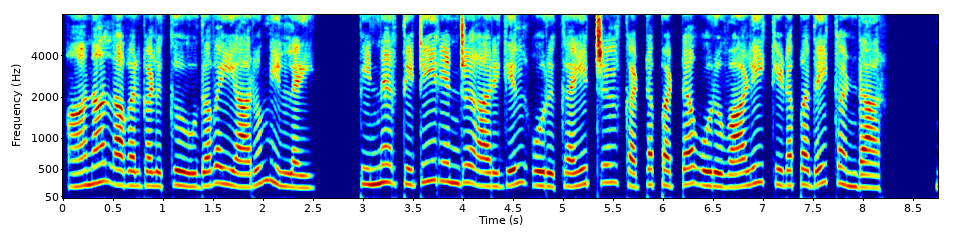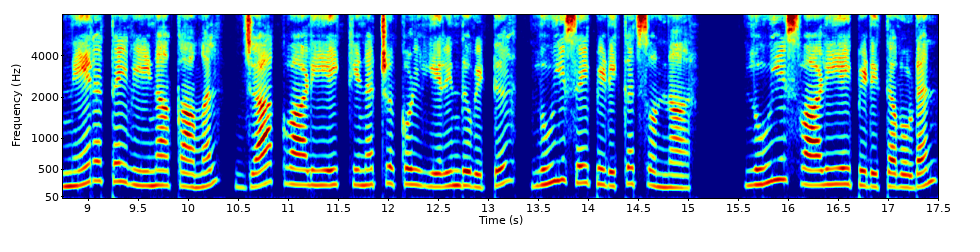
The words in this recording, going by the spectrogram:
ஆனால் அவர்களுக்கு உதவ யாரும் இல்லை. பின்னர் திடீரென்று அருகில் ஒரு கயிற்றில் கட்டப்பட்ட ஒரு வாளி கிடப்பதைக் கண்டார். நேரத்தை வீணாக்காமல் ஜாக் வாளியை கிணற்றுக்குள் எறிந்துவிட்டு லூயிஸை பிடிக்கச் சொன்னார். லூயிஸ் வாளியை பிடித்தவுடன்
